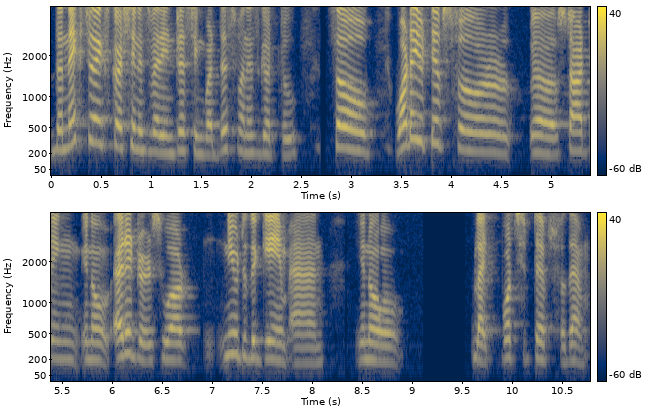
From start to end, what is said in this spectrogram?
the next next question is very interesting, but this one is good too. So, what are your tips for uh, starting, you know, editors who are new to the game, and you know, like, what's your tips for them?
